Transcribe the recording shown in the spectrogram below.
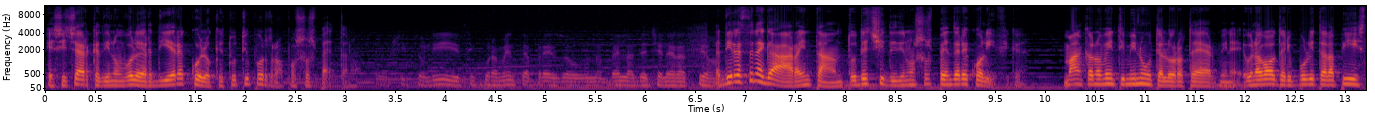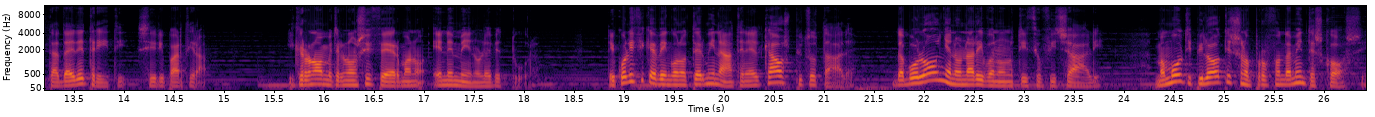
e si cerca di non voler dire quello che tutti purtroppo sospettano. È uscito lì, sicuramente ha preso una bella decelerazione. La direzione gara intanto decide di non sospendere qualifiche. Mancano 20 minuti al loro termine e una volta ripulita la pista dai detriti si ripartirà. I cronometri non si fermano e nemmeno le vetture. Le qualifiche vengono terminate nel caos più totale. Da Bologna non arrivano notizie ufficiali, ma molti piloti sono profondamente scossi,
